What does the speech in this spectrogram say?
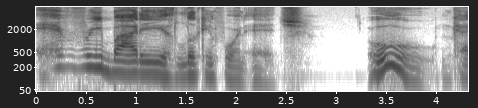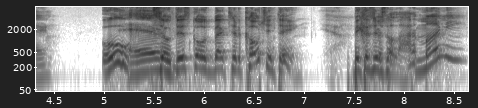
everybody is looking for an edge. Ooh. Okay. Ooh. Ev- so this goes back to the coaching thing. Yeah. Because there's a lot of money.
